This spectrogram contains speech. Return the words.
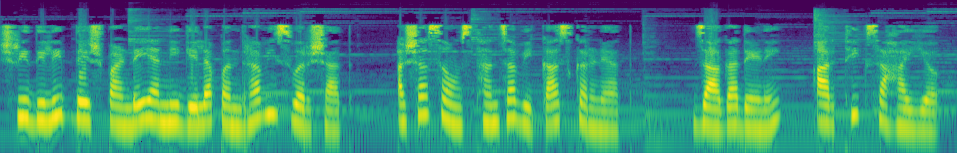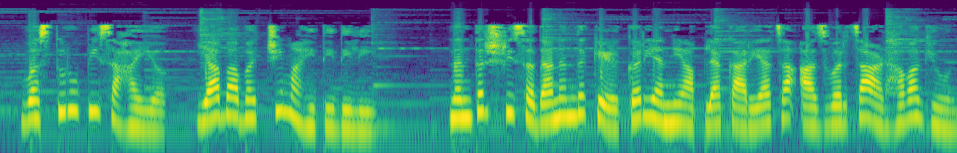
श्री दिलीप देशपांडे यांनी गेल्या पंधरा वीस वर्षात अशा संस्थांचा विकास करण्यात जागा देणे आर्थिक सहाय्य वस्तुरूपी सहाय्य याबाबतची माहिती दिली. नंतर श्री सदानंद केळकर यांनी आपल्या कार्याचा आजवरचा आढावा घेऊन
